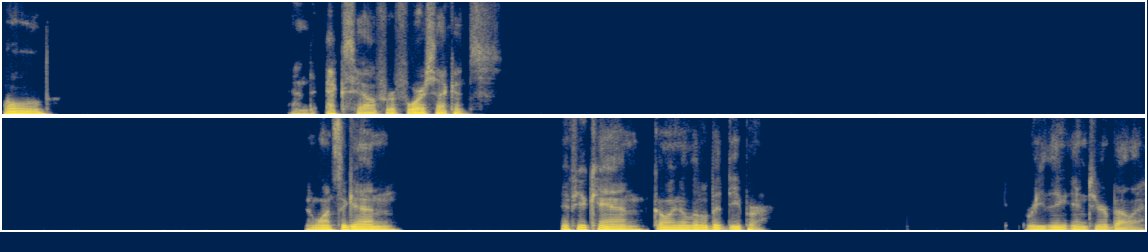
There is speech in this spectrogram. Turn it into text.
Hold. And exhale for four seconds. And once again, if you can, going a little bit deeper. Breathing into your belly.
